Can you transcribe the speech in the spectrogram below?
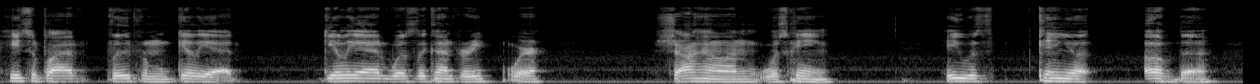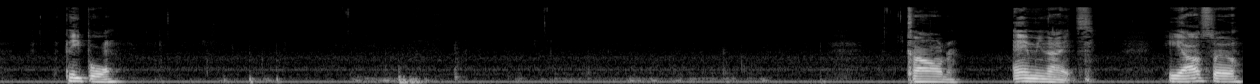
he supplied food from Gilead. Gilead was the country where Shahan was king. He was king of the people called Ammonites. He also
